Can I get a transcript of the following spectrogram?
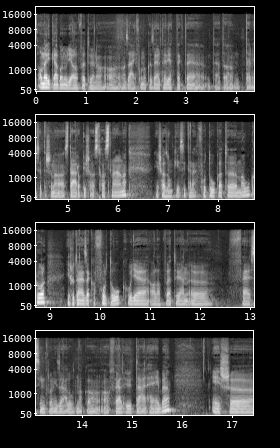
Amerikában ugye alapvetően a, a, az iPhone-ok az elterjedtek, te, tehát a, természetesen a sztárok is azt használnak, és azon készítenek fotókat magukról, és utána ezek a fotók ugye alapvetően ö, felszinkronizálódnak a, a felhő tárhelybe, és ö,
